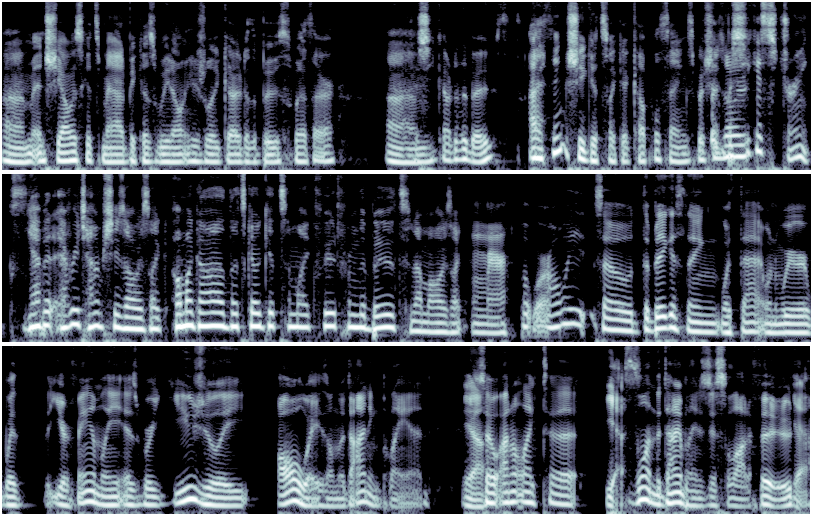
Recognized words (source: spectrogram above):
um, and she always gets mad because we don't usually go to the booth with her. Um, Does she go to the booth? I think she gets like a couple things, but she's But always she gets drinks. yeah. But every time she's always like, "Oh my god, let's go get some like food from the booths," and I'm always like, Meh. But we're always so the biggest thing with that when we're with your family is we're usually always on the dining plan. "Yeah, So I don't like to yes, one, the dining plan is just a lot of food. yeah,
